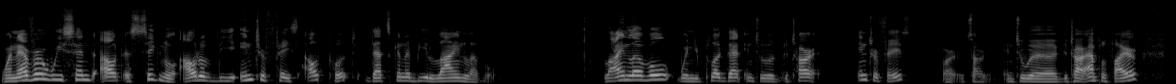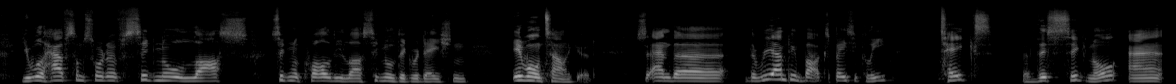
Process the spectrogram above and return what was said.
whenever we send out a signal out of the interface output, that's going to be line level. Line level, when you plug that into a guitar interface, or sorry, into a guitar amplifier, you will have some sort of signal loss, signal quality loss, signal degradation. It won't sound good. So, and the the reamping box basically takes this signal and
